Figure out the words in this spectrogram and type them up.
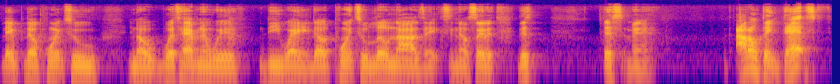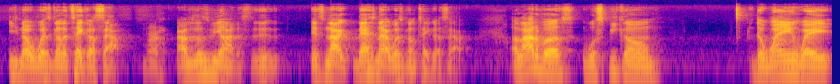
they they'll point to you know what's happening with D Wade. They'll point to Lil Nas X and they'll say that this, listen, man, I don't think that's you know what's gonna take us out, bro. I'll just be honest. It's not. That's not what's gonna take us out. A lot of us will speak on Dwyane Wade.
